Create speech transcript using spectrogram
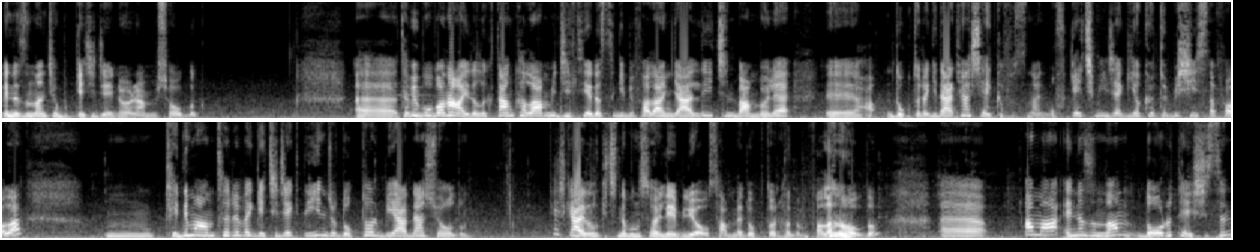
En azından çabuk geçeceğini öğrenmiş olduk. Ee, tabii bu bana ayrılıktan kalan bir cilt yarası gibi falan geldiği için ben böyle e, doktora giderken şey kafasındayım. Of geçmeyecek ya kötü bir şeyse falan. Hmm, kedi mantarı ve geçecek deyince doktor bir yerden şey oldum. Keşke ayrılık içinde bunu söyleyebiliyor olsam be doktor hanım falan oldum. Ee, ama en azından doğru teşhisin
